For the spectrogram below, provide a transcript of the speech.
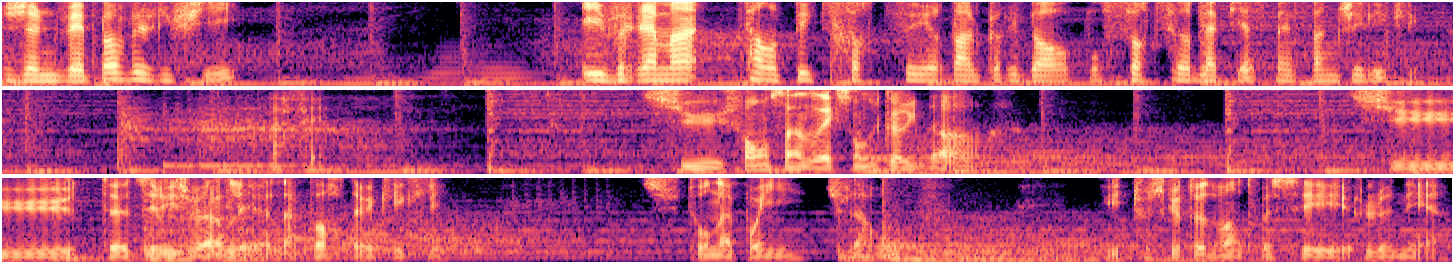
Je ne vais pas vérifier. Et vraiment tenter de sortir dans le corridor pour sortir de la pièce maintenant que j'ai les clés. Parfait. Tu fonces en direction du corridor. Tu te diriges vers la porte avec les clés. Tu tournes la poignée, tu la rouvres. Et tout ce que tu as devant toi, c'est le néant.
